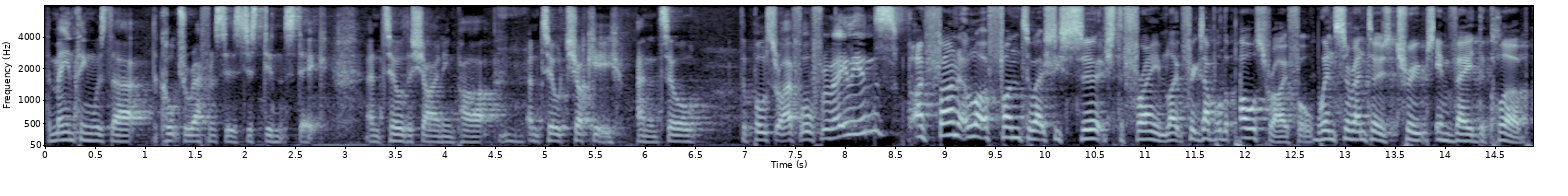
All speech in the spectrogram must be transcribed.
the main thing was that the cultural references just didn't stick until the Shining part, until Chucky, and until the pulse rifle from Aliens. I found it a lot of fun to actually search the frame. Like, for example, the pulse rifle. When Sorrento's troops invade the club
